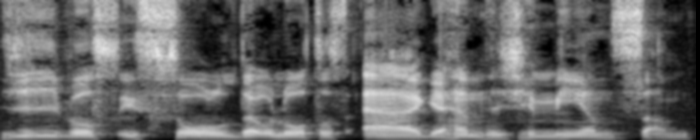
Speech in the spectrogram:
Giv oss Isolde och låt oss äga henne gemensamt.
